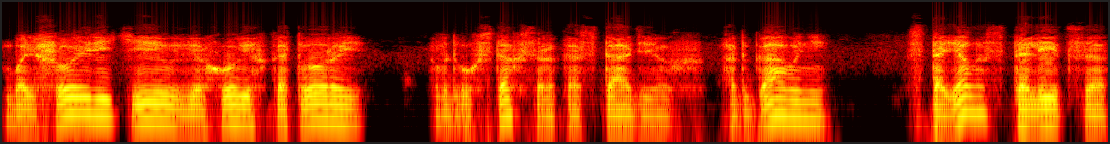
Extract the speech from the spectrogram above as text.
большой реки, в верховьях которой, в двухстах сорока стадиях от гавани, стояла столица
